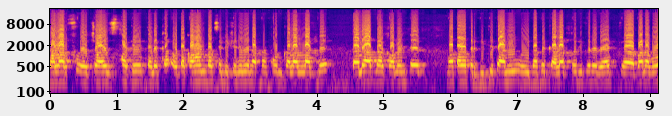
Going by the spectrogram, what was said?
কালার চয়েস থাকে, তাহলে ওটা কমেন্ট বক্সে লিখে দেবেন আপনার কোন কালার লাগবে। তাহলে আপনার কমেন্টের মতামতের ভিত্তিতে আমি ওইভাবে কালার তৈরি করে ব্যাগ বানাবো।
